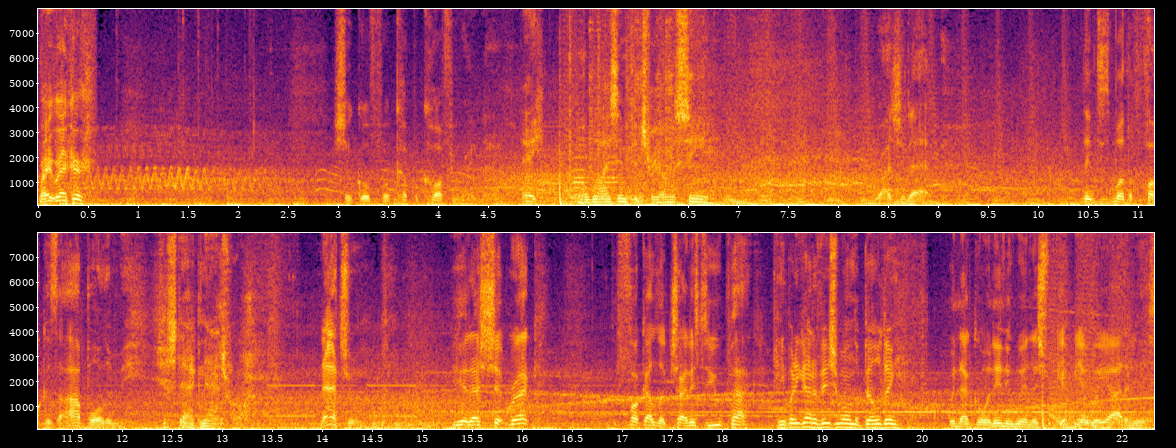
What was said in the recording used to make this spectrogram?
Right, Recker? Should go for a cup of coffee right now. Hey, mobilize infantry on the scene. Roger that. I think these motherfuckers are eyeballing me. Just act natural. Natural. You hear that shit, Reck? The fuck I look Chinese to you, Pac? Anybody got a visual on the building? We're not going anywhere unless you get me a way out of this.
